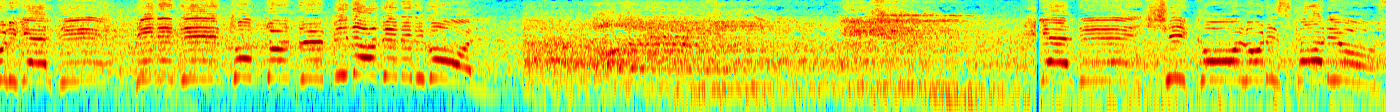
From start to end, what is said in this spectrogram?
golü geldi. Denedi. Top döndü. Bir daha denedi gol. Geldi. Şiko Loris Karius.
